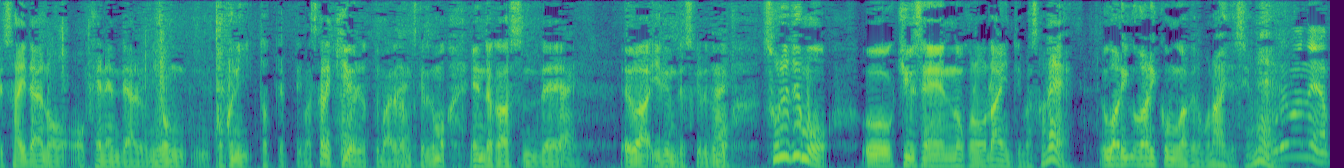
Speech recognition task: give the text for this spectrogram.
ー最大の懸念である日本国にとってって言いますかね、企業にとってもあれなんですけれども、円高が進んではいはいるんですけれども、はいそれでも、お9000円のこのラインと言いますかね、割り割り込むわけでもないですよねこ。れはね、やっ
